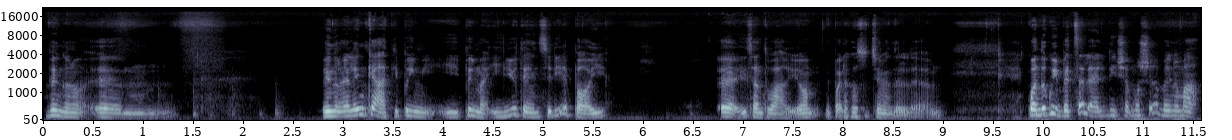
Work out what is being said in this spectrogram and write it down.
vengono, ehm, vengono elencati primi, prima gli utensili e poi eh, il santuario, e poi la costruzione del... Quando qui Bezzalel dice a Moshe Rabbeinu, ma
